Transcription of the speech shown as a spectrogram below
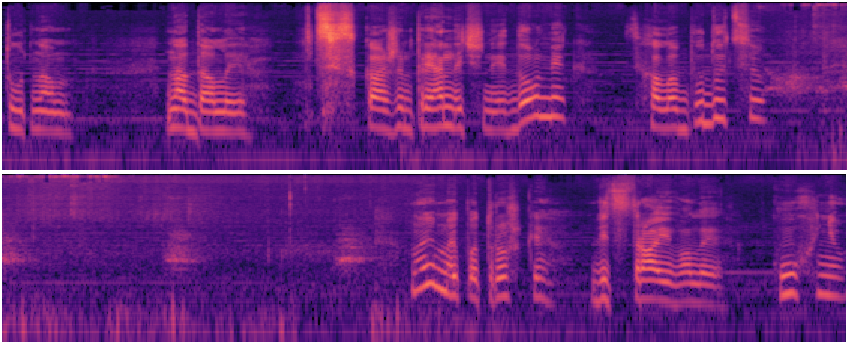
тут нам надали, скажімо, пряничний домик, халабудицю. Ну і ми потрошки відстраювали кухню.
